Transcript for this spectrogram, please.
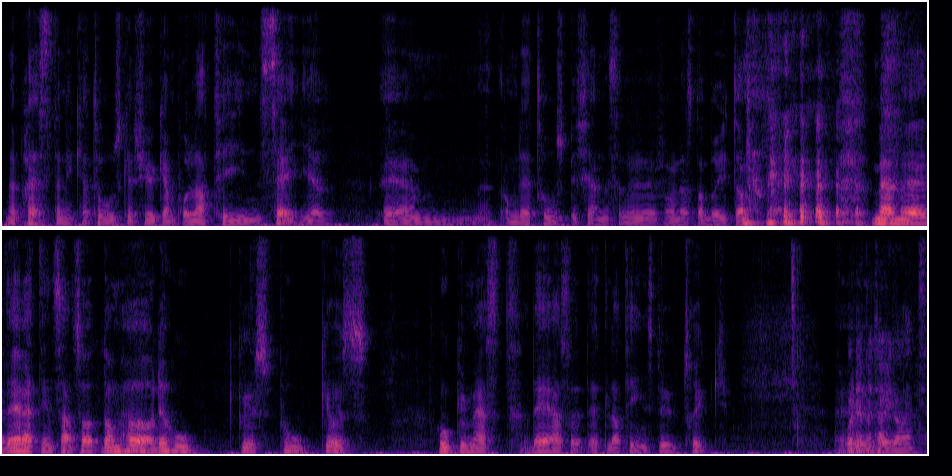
när prästen i katolska kyrkan på latin säger ehm, om det är trosbekännelsen, nu får vi nästan bryta. Men eh, det är rätt intressant. Så de hörde hokus pokus. Hokumest, det är alltså ett, ett latinskt uttryck. Och det betyder att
